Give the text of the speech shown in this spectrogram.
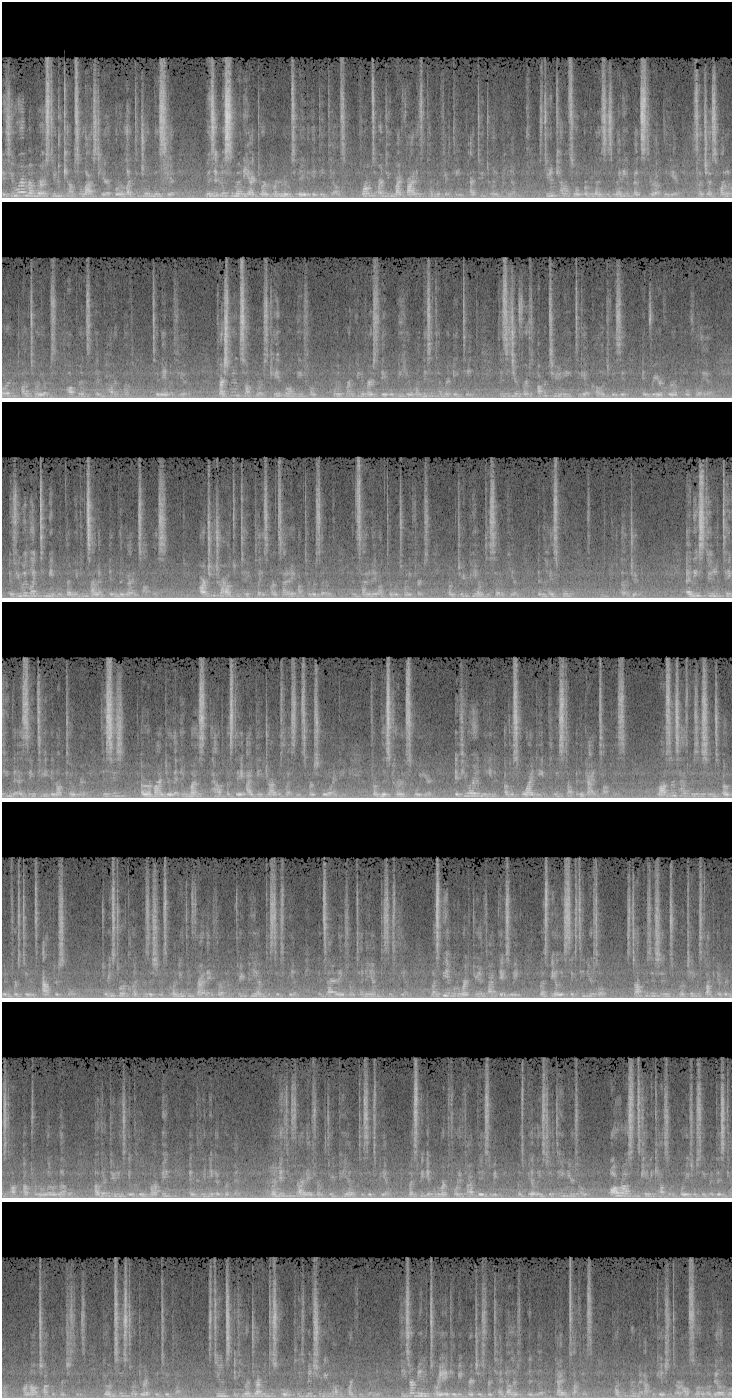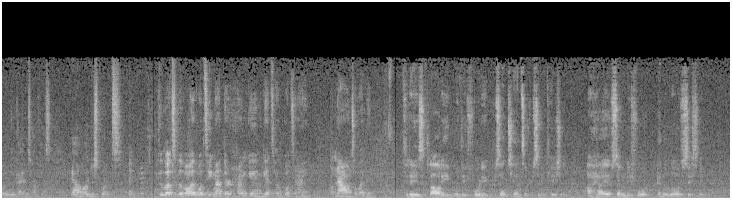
If you were a member of Student Council last year or would like to join this year, visit Ms. Simoniak during her room today to get details. Forms are due by Friday, September 15th at 2.20 p.m. Student Council organizes many events throughout the year, such as haunted auditoriums, paw prints, and powder puff, to name a few. Freshmen and sophomores, Kate Mulvey from Point Park University will be here Monday, September 18th. This is your first opportunity to get a college visit and for your career portfolio. If you would like to meet with them, you can sign up in the guidance office. Archery tryouts will take place on Saturday, October 7th and Saturday, October 21st from 3 p.m. to 7 p.m. in the high school uh, gym. Any student taking the SAT in October, this is a reminder that you must have a state ID driver's license or school ID from this current school year. If you are in need of a school ID, please stop in the guidance office. Rosalind's has business positions open for students after school. Three store clerk positions Monday through Friday from 3 p.m. to 6 p.m. and Saturday from 10 a.m. to 6 p.m. Must be able to work three to five days a week. Must be at least 16 years old. Stock positions, rotating stock and bring the stock up from the lower level. Other duties include mopping and cleaning equipment. Monday through Friday from 3 p.m. to 6 p.m. Must be able to work 45 days a week. Must be at least 15 years old. All Rosalind's Candy Castle employees receive a discount on all chocolate purchases. Go into the store directly to apply. Students, if you are driving to school, please make sure you have a parking permit. These are mandatory and can be purchased for $10 in the guidance office. Parking permit applications are also available in the guidance office. Now on to sports. Good luck to the volleyball team at their home game against Hopewell tonight. Now on to 11. Today is cloudy with a 40% chance of precipitation, a high of 74 and a low of 60.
